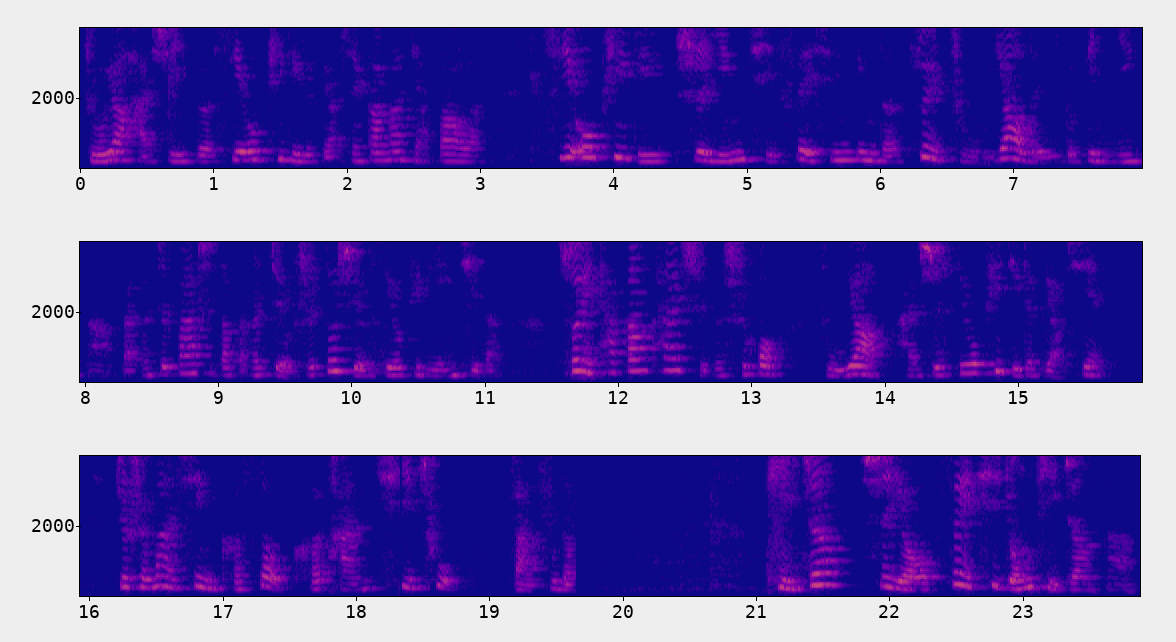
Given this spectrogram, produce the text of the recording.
主要还是一个 COPD 的表现。刚刚讲到了，COPD 是引起肺心病的最主要的一个病因啊，百分之八十到百分之九十都是由 COPD 引起的。所以它刚开始的时候，主要还是 COPD 的表现，就是慢性咳嗽、咳痰、气促、反复的。体征是有肺气肿体征啊，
